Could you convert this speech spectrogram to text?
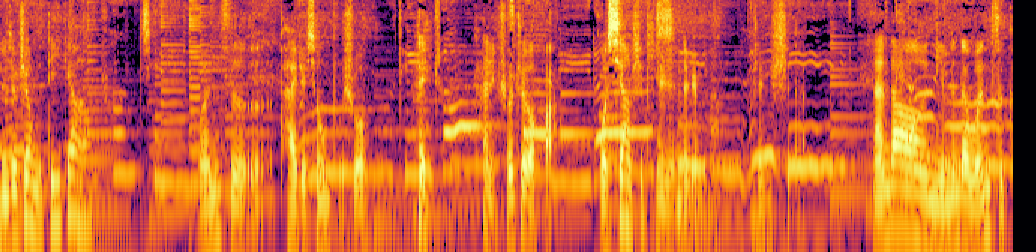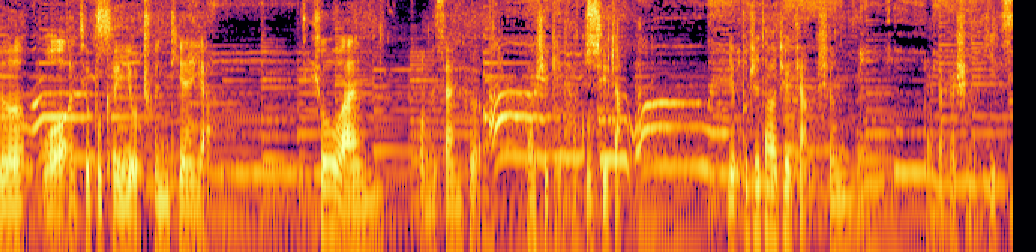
你就这么低调？”蚊子拍着胸脯说：“嘿，看你说这话，我像是骗人的人吗？真是的！难道你们的蚊子哥我就不可以有春天呀？”说完，我们三个倒是给他鼓起掌来，也不知道这掌声代表着什么意思。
